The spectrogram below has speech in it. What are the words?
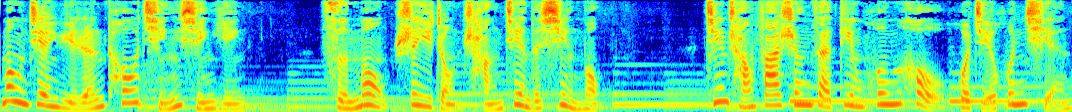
梦见与人偷情行淫，此梦是一种常见的性梦，经常发生在订婚后或结婚前，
